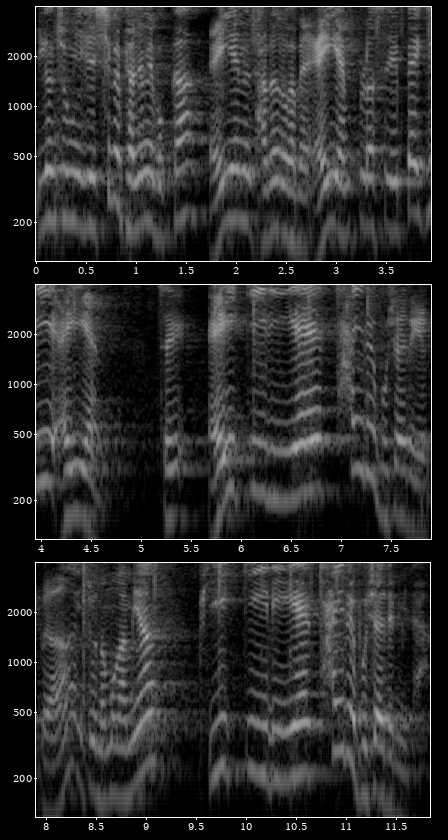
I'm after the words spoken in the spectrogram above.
이건 좀 이제 식을 변형해 볼까? an은 좌변으로 가면 an 플러스 1 빼기 an. 즉, a끼리의 차이를 보셔야 되겠고요. 이쪽 넘어가면 b끼리의 차이를 보셔야 됩니다.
